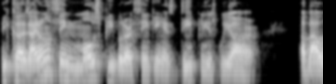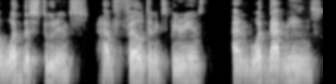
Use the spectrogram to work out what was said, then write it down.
because I don't think most people are thinking as deeply as we are about what the students have felt and experienced and what that means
